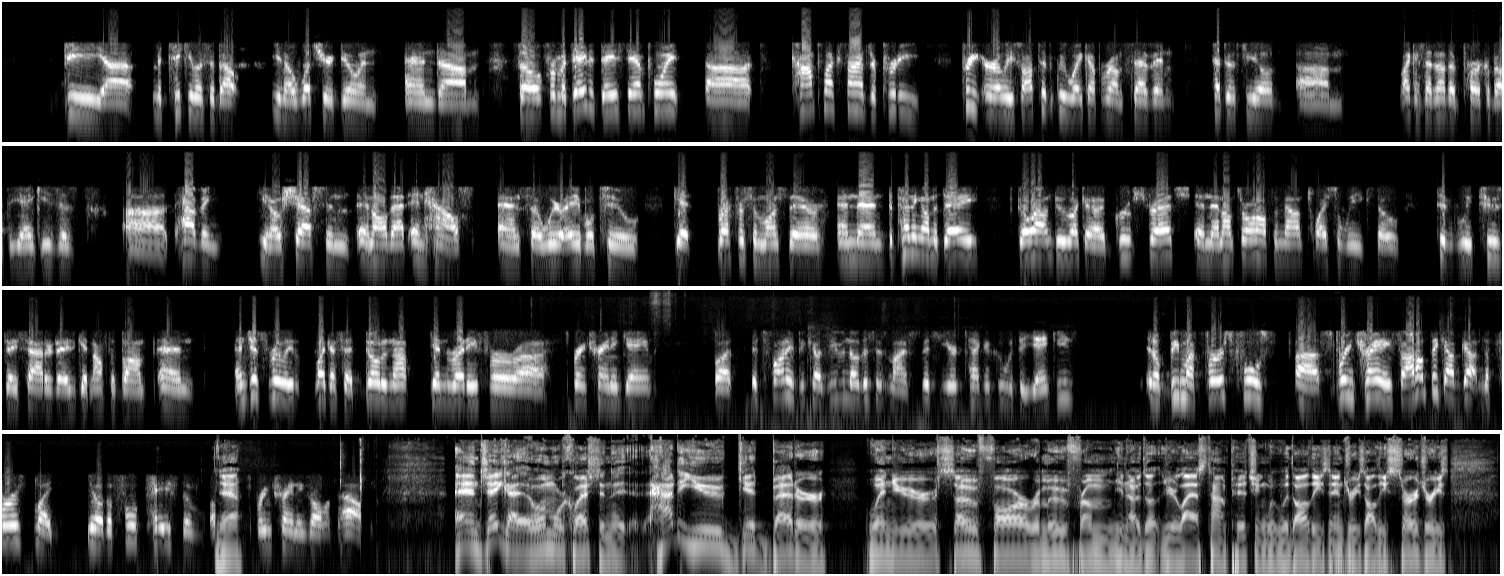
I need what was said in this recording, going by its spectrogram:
be uh, meticulous about you know what you're doing. And um, so, from a day-to-day standpoint, uh, complex times are pretty pretty early. So I'll typically wake up around seven, head to the field. Um, like I said, another perk about the Yankees is uh, having you know chefs and and all that in house, and so we were able to get breakfast and lunch there, and then depending on the day, go out and do like a group stretch, and then I'm throwing off the mound twice a week. So typically Tuesday, Saturdays, getting off the bump, and and just really, like I said, building up, getting ready for uh, spring training games. But it's funny because even though this is my fifth year technically with the Yankees, it'll be my first full uh, spring training. So I don't think I've gotten the first like you know the full taste of, of Yeah. what spring training's all about. And Jake, one more question: How do you get better when you're so far removed from you know the, your last time pitching with, with all these injuries, all these surgeries?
